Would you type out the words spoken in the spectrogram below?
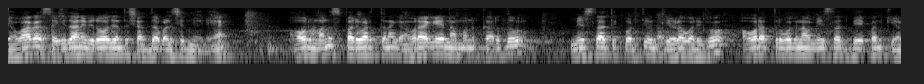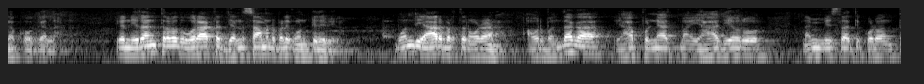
ಯಾವಾಗ ಸಂವಿಧಾನ ವಿರೋಧಿ ಅಂತ ಶಬ್ದ ಬಳಸಿದ ಮೇಲೆ ಅವ್ರ ಮನಸ್ಸು ಪರಿವರ್ತನೆಗೆ ಅವರಾಗೆ ನಮ್ಮನ್ನು ಕರೆದು ಮೀಸಲಾತಿ ಕೊಡ್ತೀವಿ ಅಂತ ಹೇಳೋವರೆಗೂ ಅವ್ರ ಹತ್ರ ಹೋಗಿ ನಾವು ಮೀಸಲಾತಿ ಬೇಕು ಅಂತ ಕೇಳೋಕ್ಕೆ ಹೋಗಲ್ಲ. ಈಗ ನಿರಂತರವಾದ ಹೋರಾಟ ಜನಸಾಮಾನ್ಯ ಬಳಿಗೆ ಹೊಂಟಿದ್ದೀವಿ ಮುಂದೆ ಯಾರು ಬರ್ತಾರೆ ನೋಡೋಣ. ಅವ್ರು ಬಂದಾಗ ಯಾವ ಪುಣ್ಯಾತ್ಮ, ಯಾವ ದೇವರು ನಮಗೆ ಮೀಸಲಾತಿ ಕೊಡುವಂಥ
